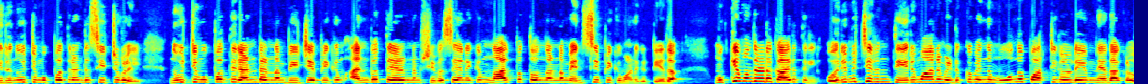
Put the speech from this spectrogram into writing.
ഇരുന്നൂറ്റി മുപ്പത്തിരണ്ട് സീറ്റുകളിൽ നൂറ്റി മുപ്പത്തിരണ്ടെണ്ണം ബി ജെ പിക്കും അൻപത്തിയേഴെണ്ണം ശിവസേനയ്ക്കും നാൽപ്പത്തി ഒന്നെണ്ണം എൻ സി പിക്കുമാണ് കിട്ടിയത്. മുഖ്യമന്ത്രിയുടെ കാര്യത്തിൽ ഒരുമിച്ചിരുന്ന് തീരുമാനമെടുക്കുമെന്ന് മൂന്ന് പാർട്ടികളുടെയും നേതാക്കൾ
